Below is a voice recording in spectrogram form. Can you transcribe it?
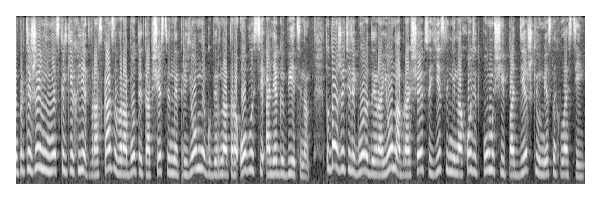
На протяжении нескольких лет в Рассказово работает общественная приемная губернатора области Олега Бетина. Туда жители города и района обращаются, если не находят помощи и поддержки у местных властей.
